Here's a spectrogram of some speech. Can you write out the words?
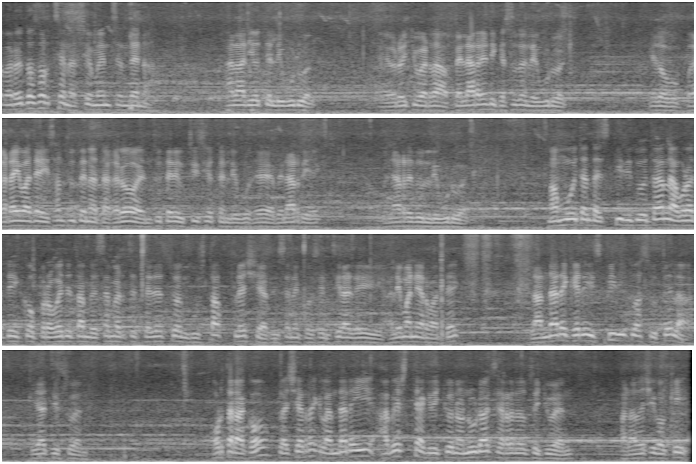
Eta berreta zortzean hasi omentzen dena. Hala diote liburuek. E, oroitu behar da, pelarrerik ez duten liburuek. Edo garai batera izan zutena eta gero entzutere utzi zioten e, belarriek. Belarredun liburuek. Mamuetan eta espirituetan laborategiko probetetan bezamertze fedezuen Gustav Flescher izeneko zientzilari alemaniar batek, landarek ere espiritua zutela idatzi zuen. Hortarako, Flescherrek landarei abesteak dituen onurak zerrendatu zituen, paradoxikoki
